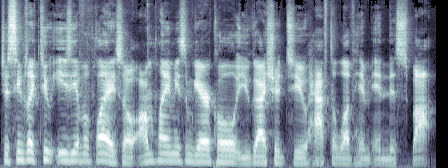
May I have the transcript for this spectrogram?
Just seems like too easy of a play. So I'm playing me some Gerrit Cole. You guys should too. Have to love him in this spot.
